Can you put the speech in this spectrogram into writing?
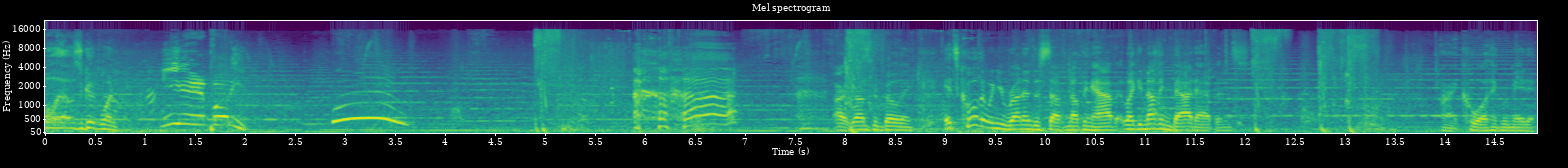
oh, that was a good one. Yeah, buddy. Woo! All right, run through building. It's cool that when you run into stuff, nothing happens. Like nothing bad happens. All right, cool. I think we made it.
